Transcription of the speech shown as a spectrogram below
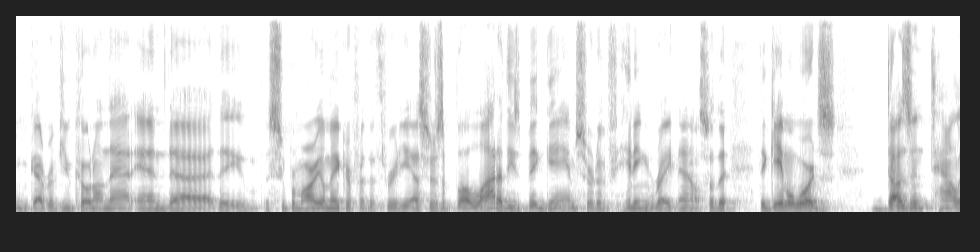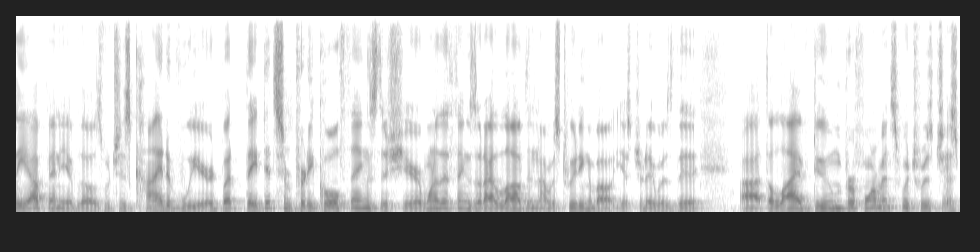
We've got review code on that, and uh, the Super Mario Maker for the 3DS. There's a, a lot of these big games sort of hitting right now. So the the Game Awards doesn't tally up any of those, which is kind of weird. But they did some pretty cool things this year. One of the things that I loved and I was tweeting about yesterday was the uh, the live Doom performance, which was just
